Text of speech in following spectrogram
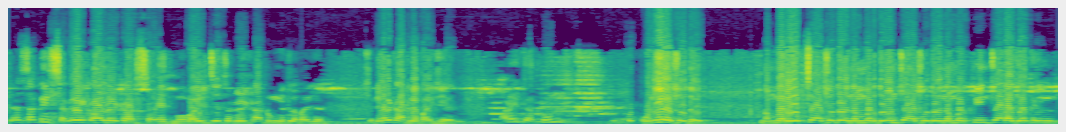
त्यासाठी सगळे कॉल रेकॉर्ड्स आहेत. मोबाईलचे सगळे काढून घेतले पाहिजेत. सिनियर काढले पाहिजेत. आणि त्यातून तो कोणीही असू दे. नंबर एकचा असू दे नंबर दोनचा असू दे नंबर तीनच्या राज्यातील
